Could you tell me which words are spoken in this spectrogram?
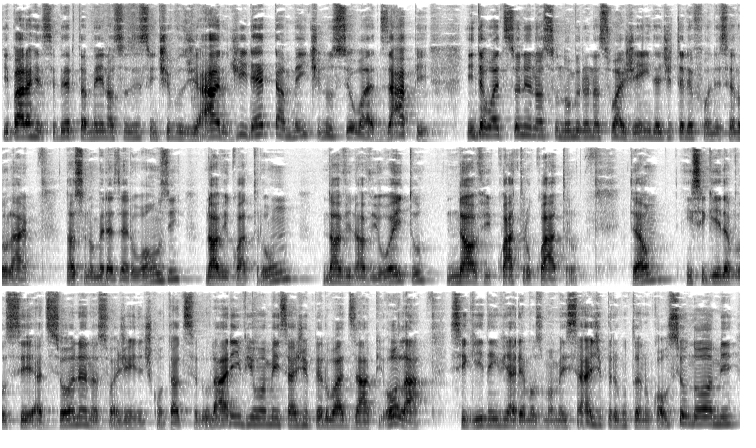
E para receber também nossos incentivos diários diretamente no seu WhatsApp, então adicione nosso número na sua agenda de telefone celular. Nosso número é 011 941 998 944. Então, em seguida você adiciona na sua agenda de contato celular e envia uma mensagem pelo WhatsApp. Olá! Em seguida enviaremos uma mensagem perguntando qual o seu nome,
